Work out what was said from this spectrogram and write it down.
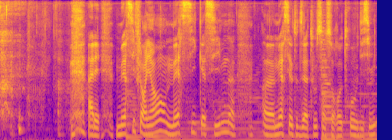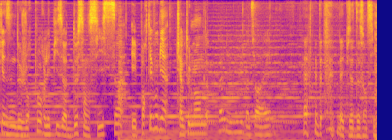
Allez, merci Florian, merci Cassim, euh, merci à toutes et à tous. On se retrouve d'ici une quinzaine de jours pour l'épisode 206 et portez-vous bien. Ciao tout le monde. Salut, bonne soirée. L'épisode 206.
